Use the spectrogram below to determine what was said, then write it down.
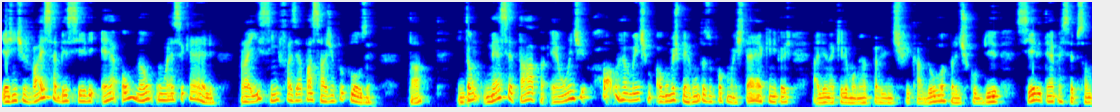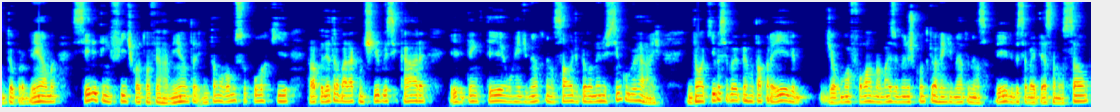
e a gente vai saber se ele é ou não um SQL. para aí sim fazer a passagem para o closer. Tá? Então, nessa etapa é onde rolam realmente algumas perguntas um pouco mais técnicas, ali naquele momento para o identificador, para descobrir se ele tem a percepção do teu problema, se ele tem fit com a tua ferramenta. Então, vamos supor que para poder trabalhar contigo, esse cara ele tem que ter um rendimento mensal de pelo menos 5 mil reais. Então aqui você vai perguntar para ele, de alguma forma, mais ou menos quanto que é o rendimento mensal dele, você vai ter essa noção,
